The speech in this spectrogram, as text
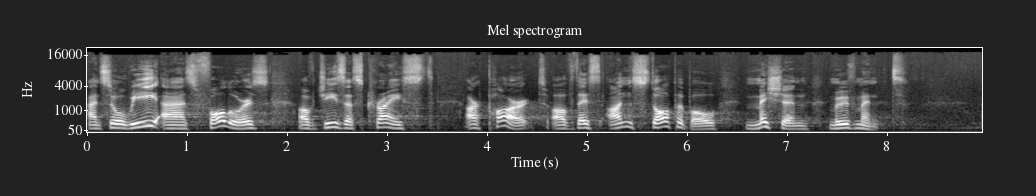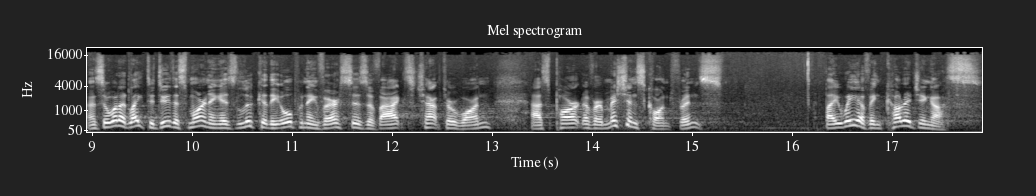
And so we, as followers of Jesus Christ, are part of this unstoppable mission movement. And so, what I'd like to do this morning is look at the opening verses of Acts chapter 1 as part of our missions conference by way of encouraging us,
